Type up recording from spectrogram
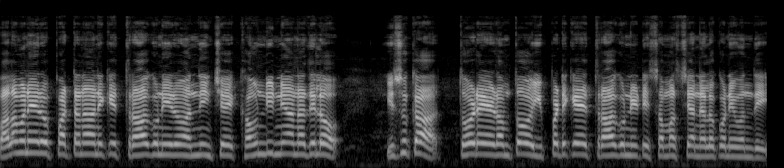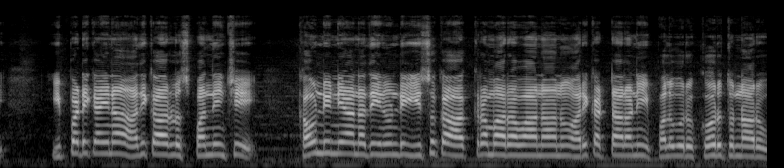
పలమనేరు పట్టణానికి త్రాగునీరు అందించే కౌండిన్య నదిలో ఇసుక తోడేయడంతో ఇప్పటికే త్రాగునీటి సమస్య నెలకొని ఉంది. ఇప్పటికైనా అధికారులు స్పందించి కౌండిన్య నది నుండి ఇసుక అక్రమ రవాణాను అరికట్టాలని పలువురు కోరుతున్నారు.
